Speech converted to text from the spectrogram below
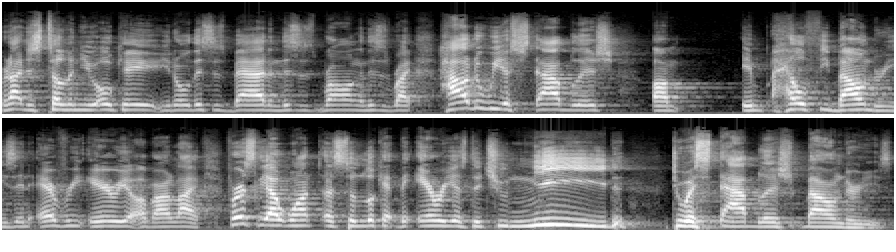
we're not just telling you, okay, you know, this is bad and this is wrong and this is right. How do we establish um, healthy boundaries in every area of our life? Firstly, I want us to look at the areas that you need to establish boundaries.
